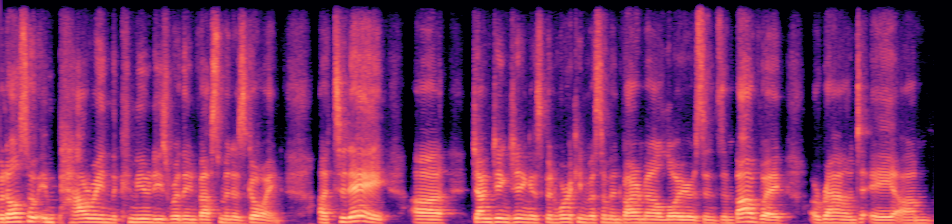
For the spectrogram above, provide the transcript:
but also empowering the communities where the investment is going. Uh, today, uh, Zhang Jingjing has been working with some environmental lawyers in Zimbabwe around a um,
